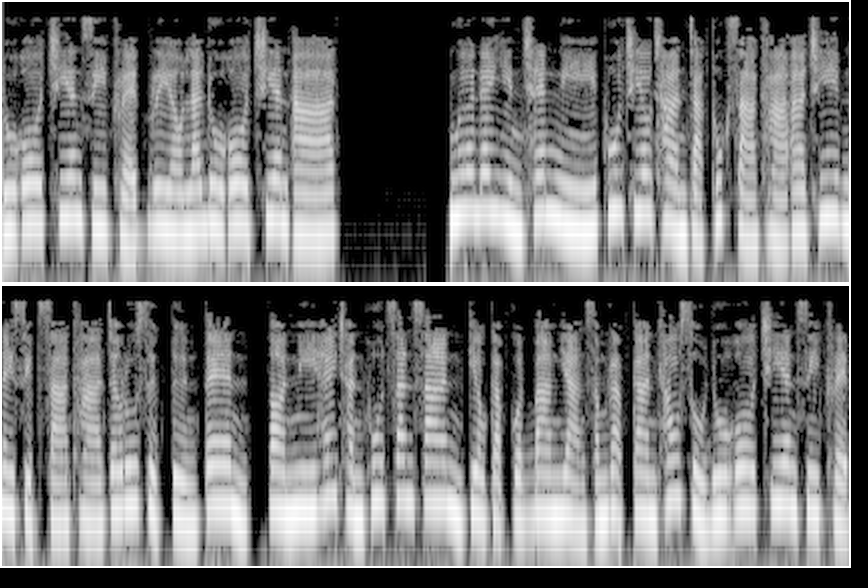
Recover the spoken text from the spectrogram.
ดูโอเชียนซีเครตเรียวและดูโอเชียนอาร์ตเมื่อได้ยินเช่นนี้ผู้เชี่ยวชาญจากทุกสาขาอาชีพในสิบสาขาจะรู้สึกตื่นเต้น ตอนนี้ให้ฉันพูดสั้นๆ เกี่ยวกับกฎบางอย่างสำหรับการเข้าสู่ดูโอเชียนซีเครต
